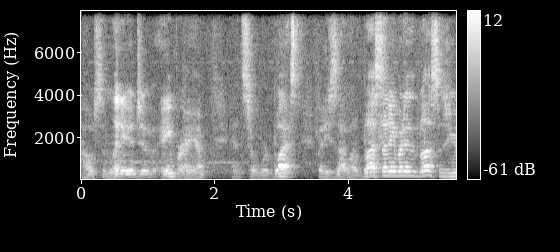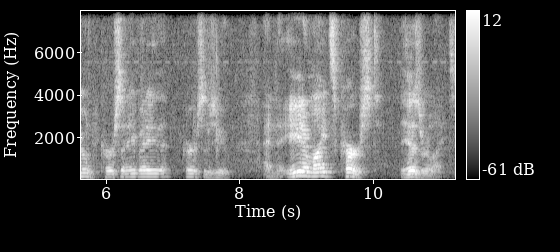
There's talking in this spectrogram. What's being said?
house and lineage of Abraham, and so we're blessed. But he says, I'm going to bless anybody that blesses you, and curse anybody that curses you. And the Edomites cursed the Israelites.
